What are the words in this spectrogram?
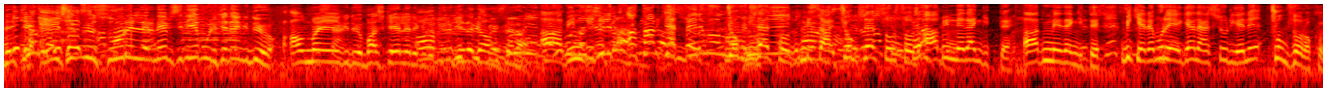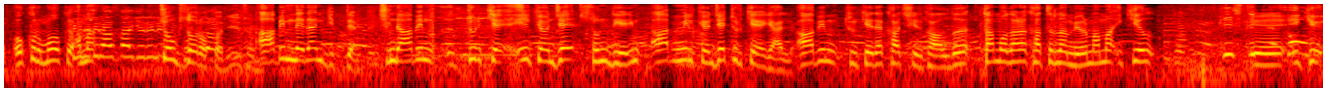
Peki eğitimli Suriyelilerin hepsi niye bu ülkeden gidiyor? Almanya'ya gidiyor, başka yerlere gidiyor. Türkiye'de kalmıyor. Abim gitti. atarken benim onu- Çok güzel sordun. Bir saniye. Çok güzel soru sordun. Abim neden gitti? Abim neden gitti? Bir kere buraya gelen Suriyeli çok zor okur. Okur mu okur ama biraz daha gelelim. çok zor okur. Abim neden gitti? Şimdi abim e, Türkiye ilk önce şunu diyelim. Abim ilk önce Türkiye'ye geldi. Abim Türkiye'de kaç yıl kaldı? Tam olarak hatırlamıyorum ama iki yıl Pislikle doldu. iki-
